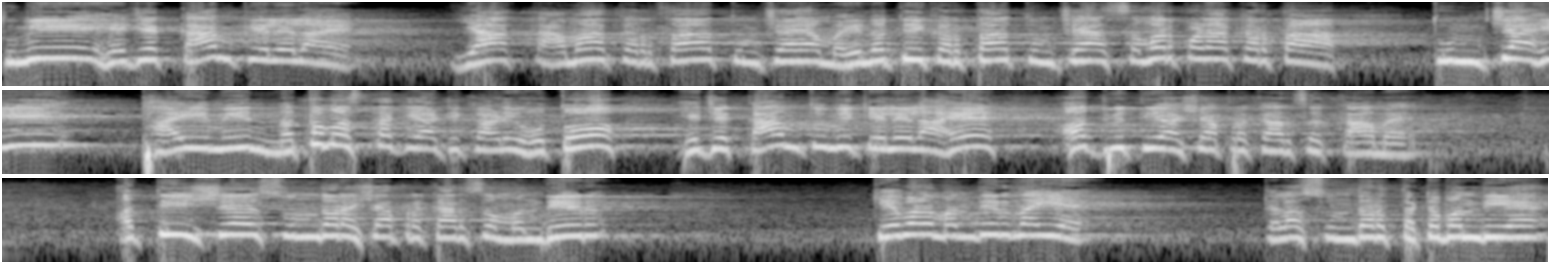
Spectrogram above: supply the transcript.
तुम्ही हे जे काम केलेलं आहे या कामाकरता तुमच्या या मेहनतीकरता तुमच्या या समर्पणाकरता तुमच्याही ठाई मी नतमस्तक या ठिकाणी होतो. हे जे काम तुम्ही केलेलं आहे अद्वितीय अशा प्रकारचं काम आहे. अतिशय सुंदर अशा प्रकारचं मंदिर केवळ मंदिर नाहीये. त्याला सुंदर तटबंदी आहे.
